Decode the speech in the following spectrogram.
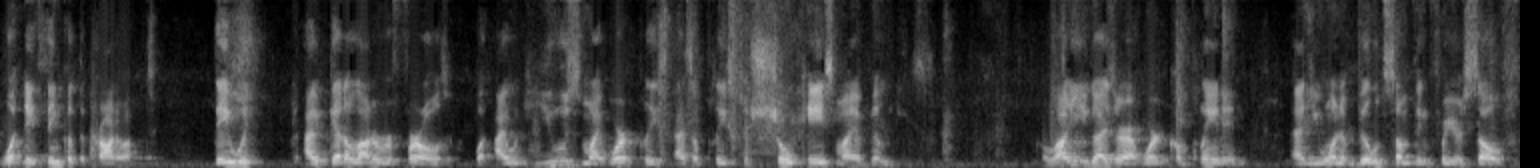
what they think of the product. They would I'd get a lot of referrals, but I would use my workplace as a place to showcase my abilities. A lot of you guys are at work complaining and you want to build something for yourself.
